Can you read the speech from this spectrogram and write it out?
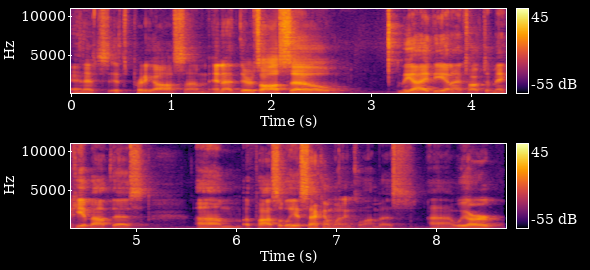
And it's it's pretty awesome. And uh, there's also the idea, and I talked to Mickey about this, um, of possibly a second one in Columbus. Uh, we are,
